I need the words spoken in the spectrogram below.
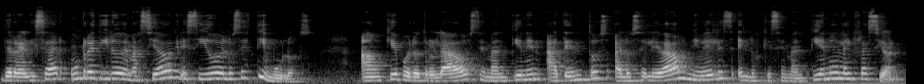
de realizar un retiro demasiado agresivo de los estímulos, aunque por otro lado se mantienen atentos a los elevados niveles en los que se mantiene la inflación.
